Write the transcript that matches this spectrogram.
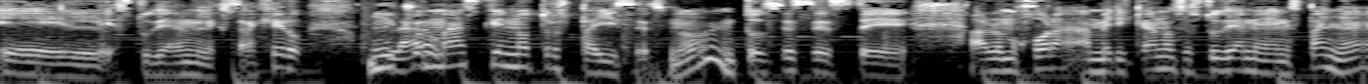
el estudiar en el extranjero, mucho más que en otros países, ¿no? Entonces, este, a lo mejor americanos estudian en España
